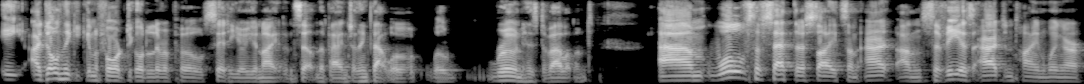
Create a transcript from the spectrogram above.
he, I don't think he can afford to go to Liverpool, City, or United and sit on the bench. I think that will will ruin his development. Um, Wolves have set their sights on, Ar- on Sevilla's Argentine winger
